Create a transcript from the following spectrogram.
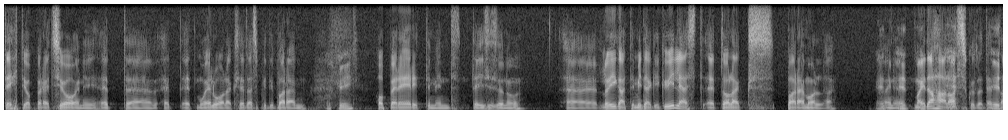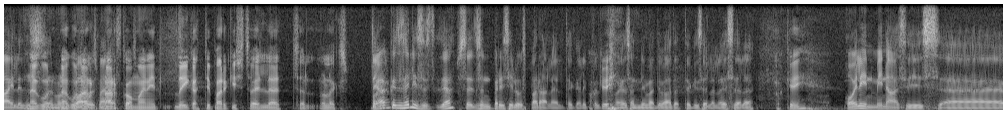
tehti operatsiooni, et, äh, et, et mu elu oleks edaspidi parem okay.. opereeriti mind, teisisõnu äh,. lõigati midagi küljest, et oleks parem olla onju, ma ei taha laskuda detailidesse. nagu, nagu narkomaanid lõigati pargist välja, et seal oleks. jah, aga sellises jah, see, see on päris ilus paralleel tegelikult okay., ma ei osanud niimoodi vaadatagi sellele asjale. okei okay. olin mina siis äh,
